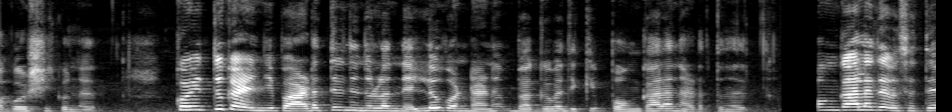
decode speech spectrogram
ആഘോഷിക്കുന്നത്. കൊയ്ത്തു കഴിഞ്ഞ് പാടത്തിൽ നിന്നുള്ള നെല്ലുകൊണ്ടാണ് ഭഗവതിക്ക് പൊങ്കാല നടത്തുന്നത്. പൊങ്കാല ദിവസത്തെ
